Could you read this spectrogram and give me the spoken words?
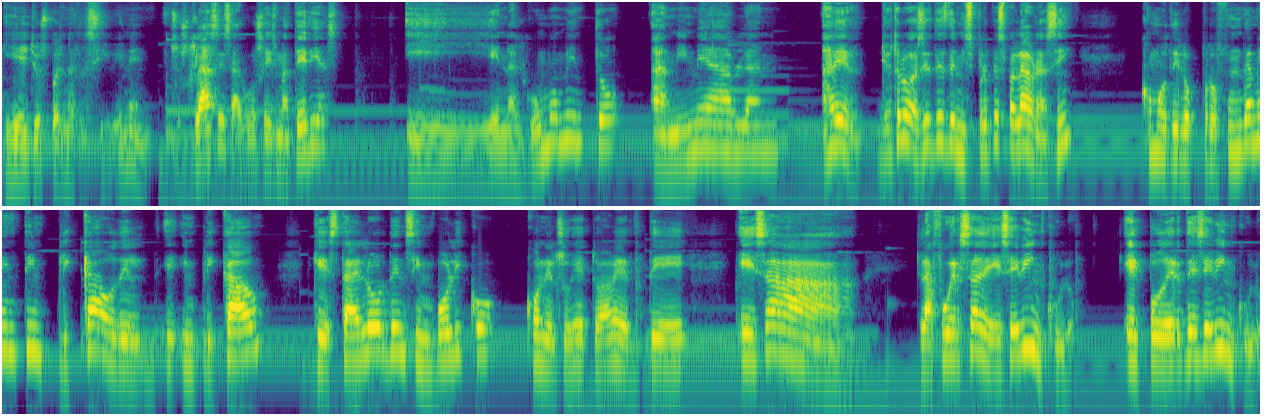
y ellos pues me reciben en, sus clases, hago seis materias, y en algún momento a mí me hablan, a ver, yo te lo voy a decir desde mis propias palabras, ¿sí? Como de lo profundamente implicado, del, eh, implicado que está el orden simbólico con el sujeto, a ver, de esa, la fuerza de ese vínculo, el poder de ese vínculo,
